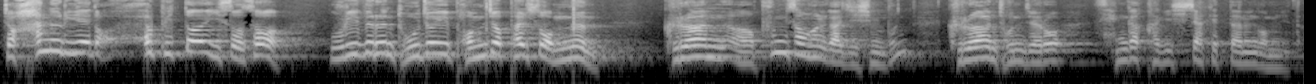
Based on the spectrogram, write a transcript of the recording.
저 하늘 위에 높이 떠 있어서 우리들은 도저히 범접할 수 없는 그러한 어, 품성을 가지신 분, 그러한 존재로 생각하기 시작했다는 겁니다.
